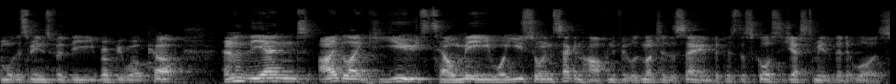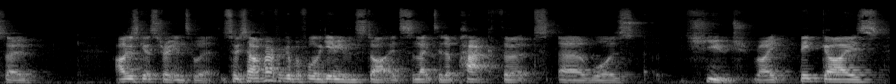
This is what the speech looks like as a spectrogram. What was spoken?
and what this means for the Rugby World Cup. And at the end, I'd like you to tell me what you saw in the second half and if it was much of the same, because the score suggests to me that it was. So I'll just get straight into it. So South Africa, before the game even started, selected a pack that uh, was huge, right? Big guys,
